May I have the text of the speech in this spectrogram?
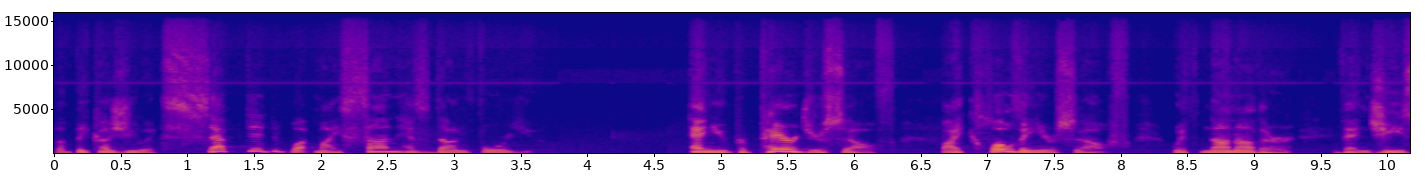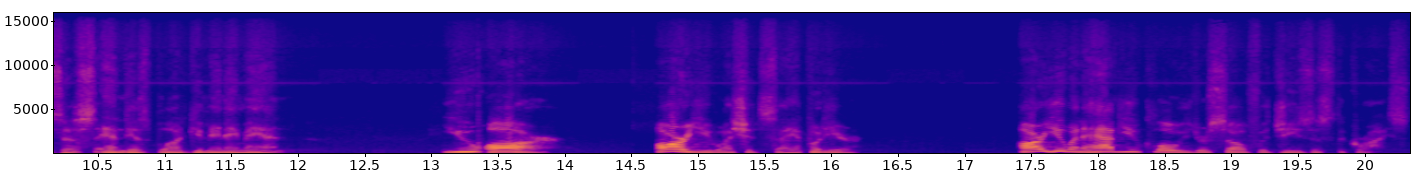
but because you accepted what my son has done for you. And you prepared yourself by clothing yourself with none other than Jesus and his blood. Give me an amen. You are, are you, I should say, I put here, are you and have you clothed yourself with Jesus the Christ?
